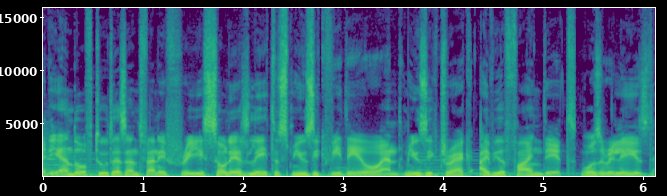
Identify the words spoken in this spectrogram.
By the end of 2023, Solére's latest music video and music track I Will Find It was released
